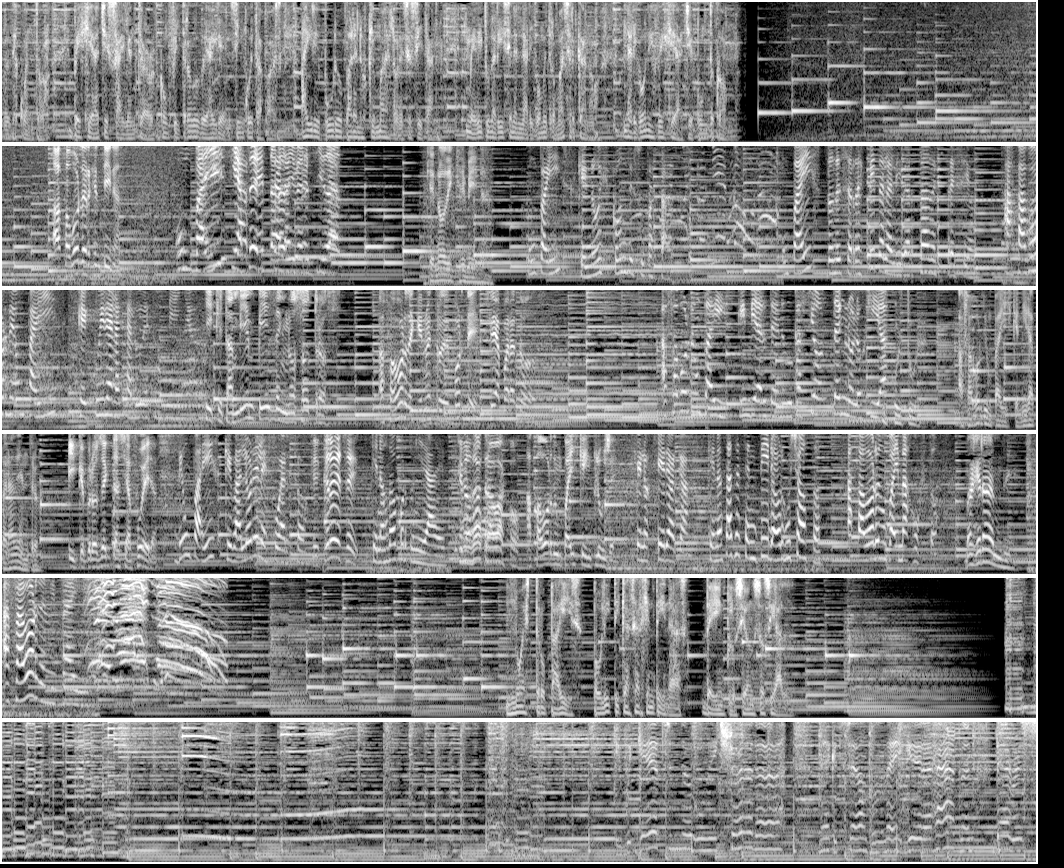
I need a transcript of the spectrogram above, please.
De descuento. BGH Silent Air con filtrado de aire en 5 etapas. Aire puro para los que más lo necesitan. Medí tu nariz en el narigómetro más cercano. narigonesbgh.com. A favor de Argentina. Un país que acepta la diversidad. Que no discrimina. Un país que no esconde su pasado país donde se respeta la libertad de expresión. A favor de un país que cuida la salud de sus niños. Y que también piense en nosotros. A favor de que nuestro deporte sea para todos. A favor de un país que invierte en educación, tecnología, cultura. A favor de un país que mira para adentro y que proyecta hacia afuera. De un país que valore el esfuerzo. Que crece. Que nos da oportunidades. Que nos da trabajo. A favor de un país que incluye. Que nos quiere acá. Que nos hace sentir orgullosos. A favor de un país más justo. Más grande. A favor de mi país. Nuestro país. Políticas argentinas de inclusión social.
